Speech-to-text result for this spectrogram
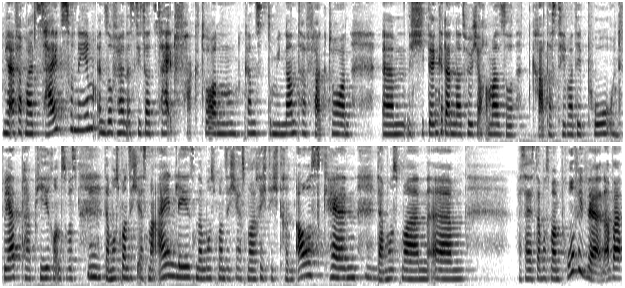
mir einfach mal Zeit zu nehmen. Insofern ist dieser Zeitfaktor ein ganz dominanter Faktor. Ähm, ich denke dann natürlich auch immer so, gerade das Thema Depot und Wertpapiere und sowas, mhm. da muss man sich erstmal einlesen, da muss man sich erstmal richtig drin auskennen, mhm. da muss man, ähm, was heißt, da muss man Profi werden, aber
